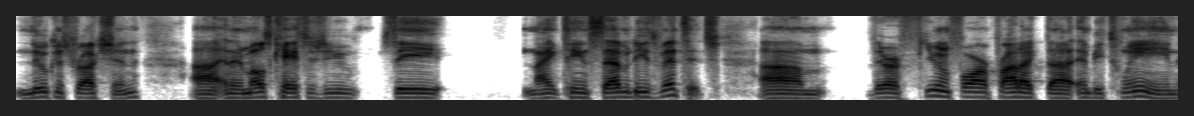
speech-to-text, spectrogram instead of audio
new construction, uh, and in most cases, you see 1970s vintage. Um, there are few and far product uh, in between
